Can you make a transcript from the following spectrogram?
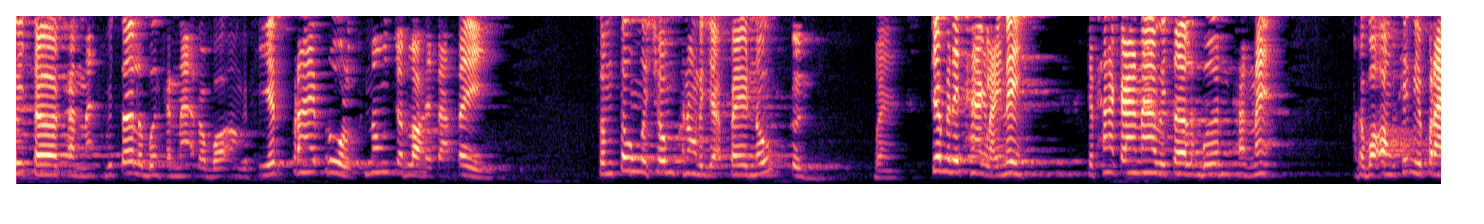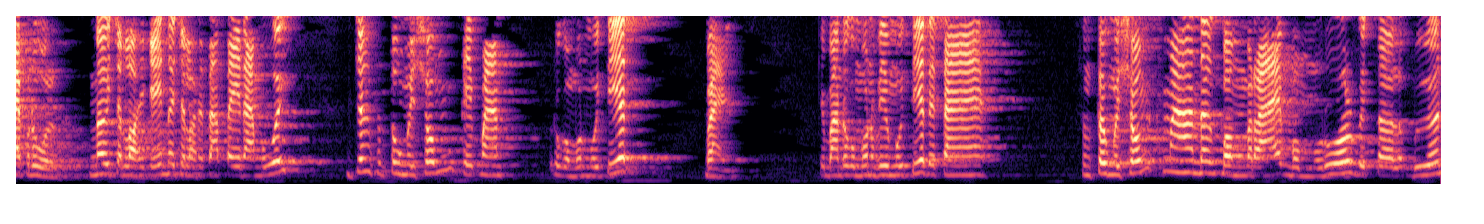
វីទ័រខណៈវីទ័រលបឿនខណៈរបស់អង្គធាតុប្រែប្រួលក្នុងចន្លោះដេតាតេសំទុះមធ្យមក្នុងរយៈពេលនោះគឺបាទចឹងមានន័យថាកន្លែងនេះគេថាកាលណាវីទ័រលបឿនខណៈរបស់អង្គធាតុវាប្រែប្រួលនៅចន្លោះឯគេនៅចន្លោះដេតាតេណាមួយអញ្ចឹងសំទុះមធ្យមគេបានរូបមន្តមួយទៀតបាទគេបានរូបមន្តវាមួយទៀតដែលតា សន្ទុះមធ្យមស្មើនឹងបំរែបំរួលវេទ័រលបឿន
